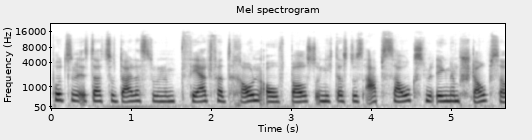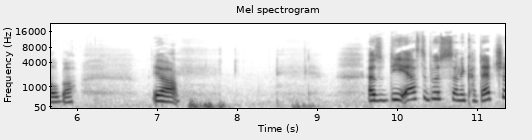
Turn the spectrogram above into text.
Putzen ist dazu da, dass du einem Pferd Vertrauen aufbaust und nicht, dass du es absaugst mit irgendeinem Staubsauger. Ja. Also die erste Bürste ist eine Kadetsche,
